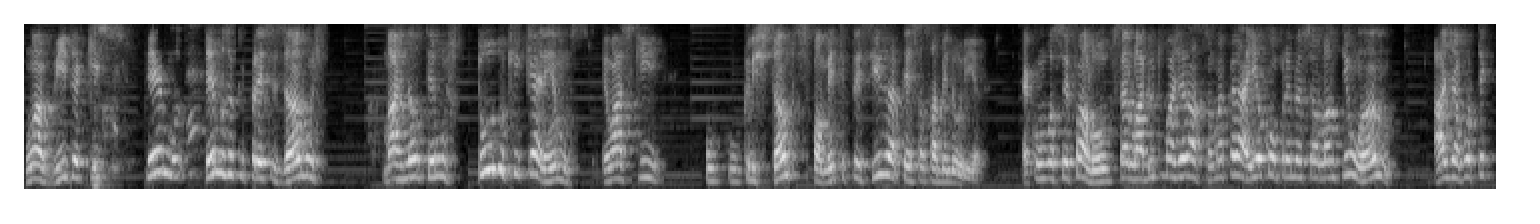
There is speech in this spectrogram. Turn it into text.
Uma vida que temos, temos o que precisamos, mas não temos tudo o que queremos. Eu acho que o, o, cristão, principalmente, precisa ter essa sabedoria. É como você falou, o celular de última geração, mas peraí, eu comprei meu celular não tem um ano. Ah, já vou ter que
